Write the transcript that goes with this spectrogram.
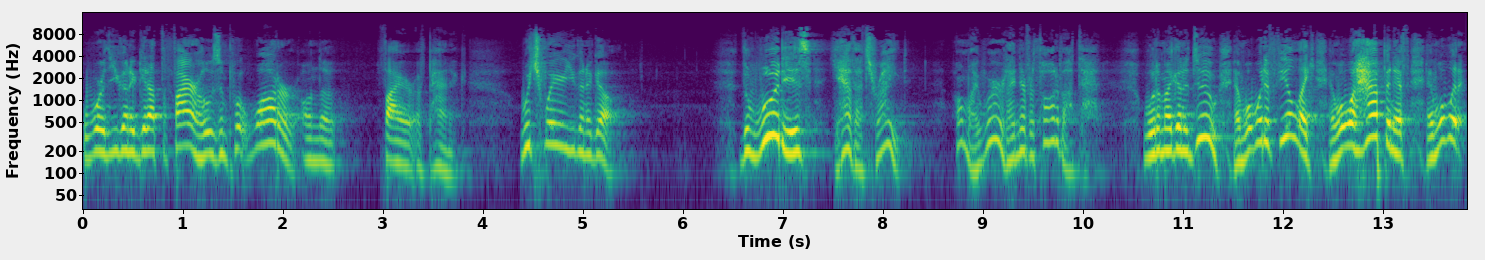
or whether you're going to get out the fire hose and put water on the fire of panic. Which way are you going to go? The wood is, yeah, that's right. Oh my word, I never thought about that. What am I going to do? And what would it feel like? And what would happen if? And what would.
